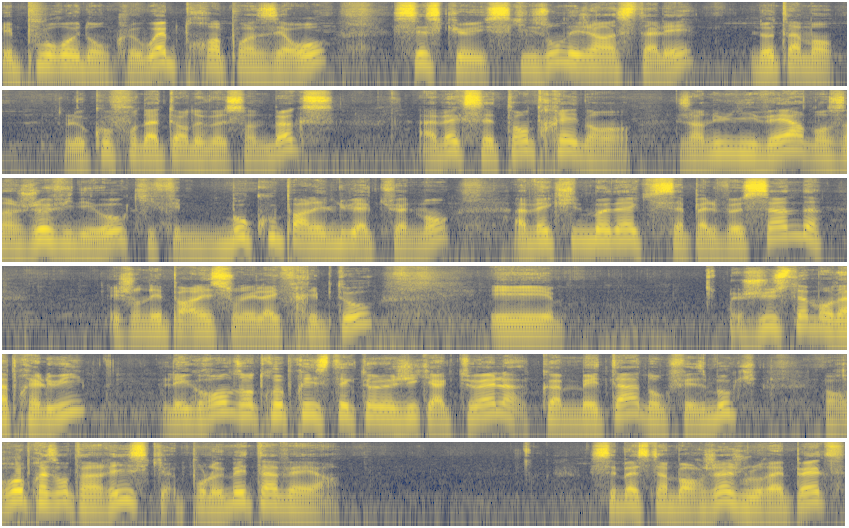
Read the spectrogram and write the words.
Et pour eux, donc, le Web 3.0, c'est ce qu'ils ont déjà installé, notamment le cofondateur de The Sandbox, avec cette entrée dans un univers, dans un jeu vidéo qui fait beaucoup parler de lui actuellement, avec une monnaie qui s'appelle The Sand, et j'en ai parlé sur les live crypto, et justement d'après lui, les grandes entreprises technologiques actuelles, comme Meta, donc Facebook, représentent un risque pour le métavers. Sébastien Borget, je vous le répète,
